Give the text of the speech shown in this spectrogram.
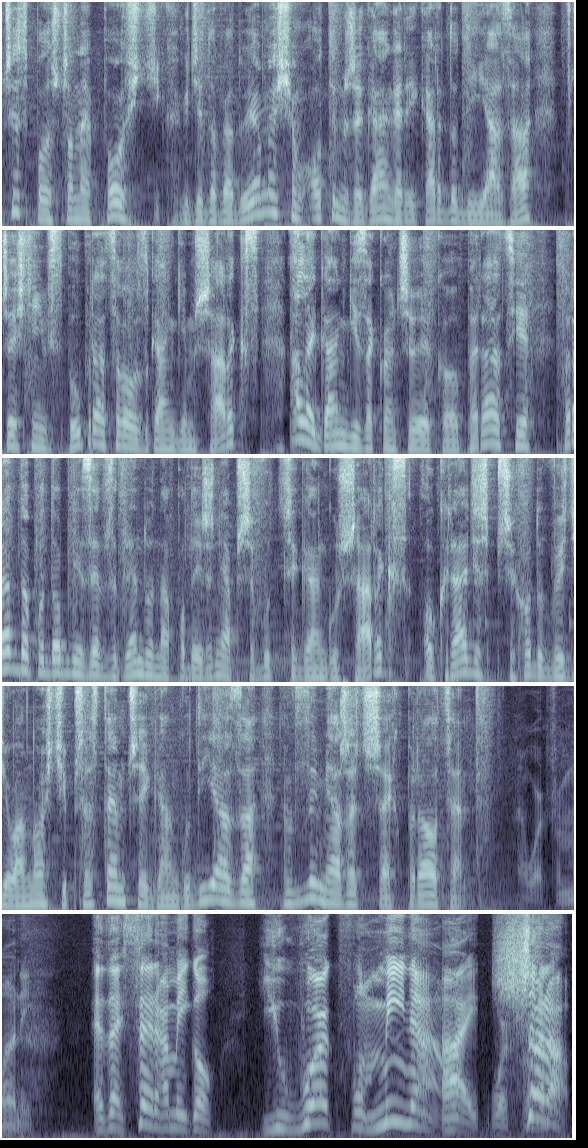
czy spolszczone Pościg, gdzie dowiadujemy się o tym, że gang Ricardo Diaza wcześniej współpracował z gangiem Sharks, ale gangi zakończyły kooperację, prawdopodobnie ze względu na podejrzenia przywódcy gangu Sharks o kradzież przychodów z działalności przestępczej gangu Diaza w wymiarze 3%. For money. As I said, amigo, you work for me now. I work Shut up!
